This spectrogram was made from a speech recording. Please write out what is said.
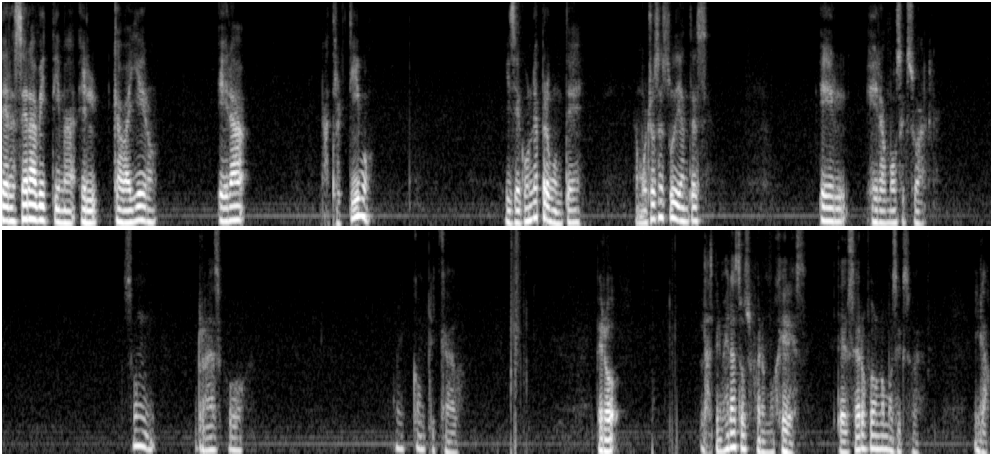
tercera víctima el caballero era atractivo y según le pregunté a muchos estudiantes, él era homosexual. Es un rasgo muy complicado. Pero las primeras dos fueron mujeres. El tercero fue un homosexual. Y la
